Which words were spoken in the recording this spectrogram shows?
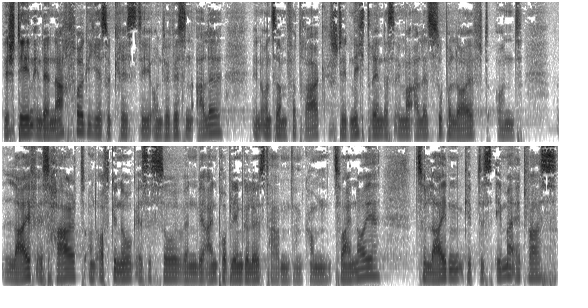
wir stehen in der Nachfolge Jesu Christi und wir wissen alle, in unserem Vertrag steht nicht drin, dass immer alles super läuft und life is hard und oft genug ist es so, wenn wir ein Problem gelöst haben, dann kommen zwei neue. Zu leiden gibt es immer etwas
